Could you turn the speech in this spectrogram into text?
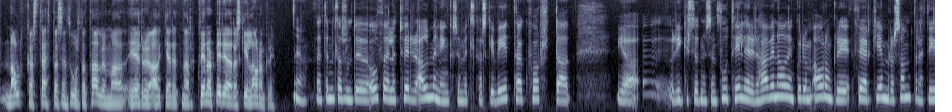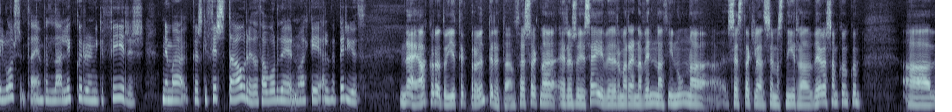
nálgast þetta sem þú ert að tala um að eru aðgerðirnar, hvenar byrjaður að skila árangri? Já, þetta er náttúrulega svolítið óþægilegt fyrir almenning sem vil kannski vita hvort að já, ríkistjóðin sem þú tilherir hafi náð einhverjum árangri þegar kemur að samdrætti í losun. Það er einfallega liggur en ekki fyrir nema kannski fyrsta árið og þá voru þið nú ekki alveg byrjuð. Nei, akkurat og ég tek bara undir þetta þess vegna er eins og ég segi við erum að reyna að vinna því núna sérstaklega sem að snýra vegasamgöngum að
